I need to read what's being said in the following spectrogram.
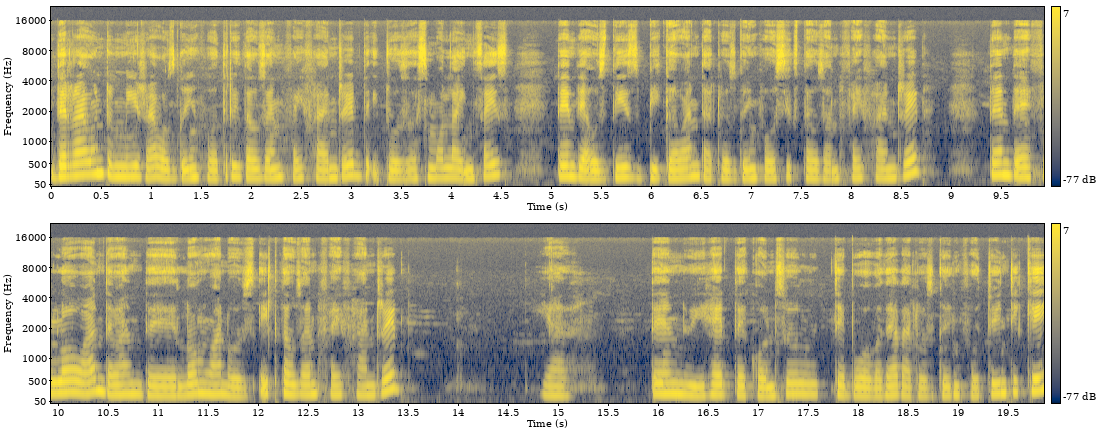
The round mirror was going for 3500 it was a smaller in size. Then there was this bigger one that was going for 6500 then the floor one the one the long one was 8500 yeah then we had the console table over there that was going for 20k.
